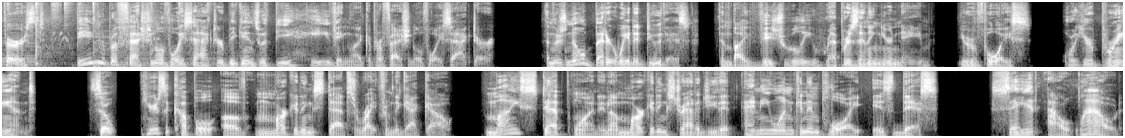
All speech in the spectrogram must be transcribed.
First, being a professional voice actor begins with behaving like a professional voice actor. And there's no better way to do this than by visually representing your name, your voice, or your brand. So, here's a couple of marketing steps right from the get go. My step one in a marketing strategy that anyone can employ is this say it out loud.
